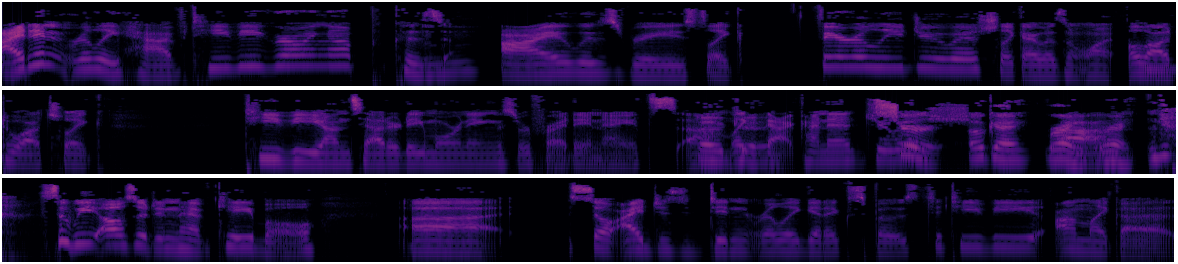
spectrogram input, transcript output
I didn't really have TV growing up because Mhm. I was raised like fairly Jewish. Like I wasn't wa- allowed Mhm. to watch like TV on Saturday mornings or Friday nights, um, Okay. like that kind of Jewish. Sure. Okay. Right. Um, right. so we also didn't have cable. Uh, so I just didn't really get exposed to TV on like a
